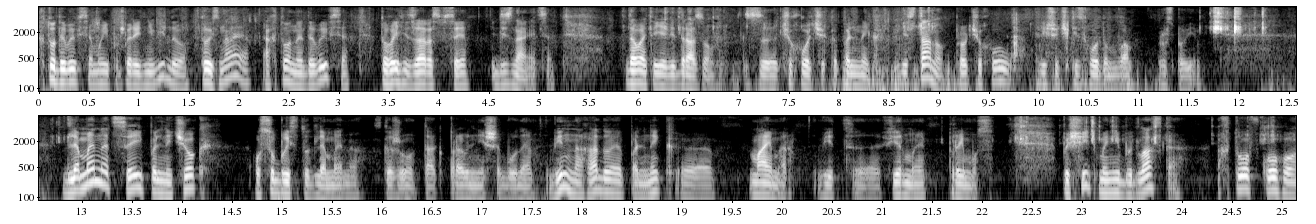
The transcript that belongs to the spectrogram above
Хто дивився мої попередні відео, той знає, а хто не дивився, той зараз все дізнається. Давайте я відразу з чохольчика пальник дістану. Про чохол трішечки згодом вам розповім. Для мене цей пальничок, особисто для мене, скажу так, правильніше буде. Він нагадує пальник е, Маймер від е, фірми Primus. Пишіть мені, будь ласка, хто в кого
